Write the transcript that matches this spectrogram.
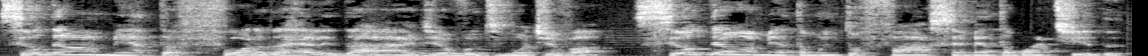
Se eu der uma meta fora da realidade, eu vou desmotivar. Se eu der uma meta muito fácil, é meta batida.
